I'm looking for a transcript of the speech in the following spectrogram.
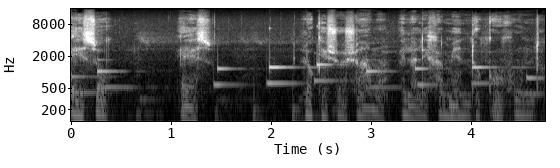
Eso es lo que yo llamo el alejamiento conjunto.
